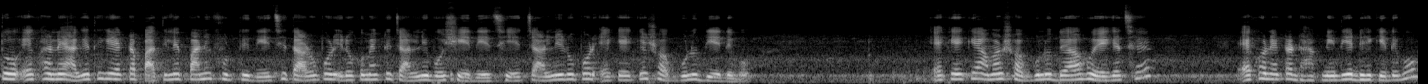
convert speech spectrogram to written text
তো এখানে আগে থেকে একটা পাতিলে পানি ফুটতে দিয়েছি, তার উপর এরকম একটা চালনি বসিয়ে দিয়েছি। চালনির উপর একে একে সবগুলো দিয়ে দেব। একে একে আমার সবগুলো দেওয়া হয়ে গেছে। এখন একটা ঢাকনি দিয়ে ঢেকে দেব,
